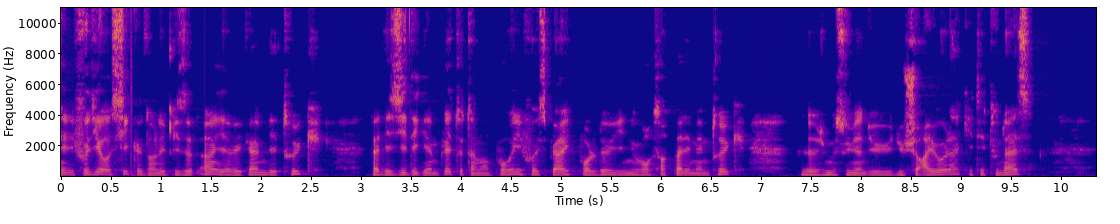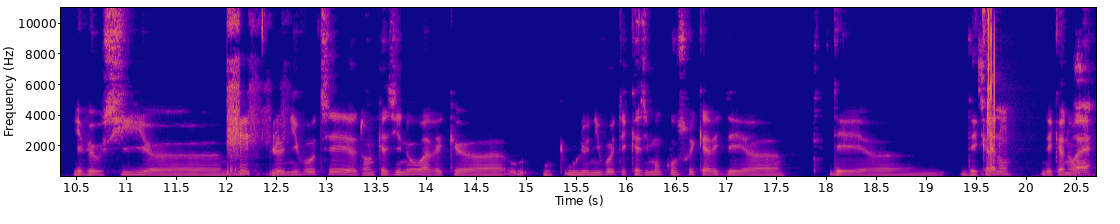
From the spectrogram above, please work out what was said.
Il faut dire aussi que dans l'épisode 1, il y avait quand même des trucs, enfin, des idées gameplay totalement pourries. Il faut espérer que pour le 2, ils nous ressortent pas les mêmes trucs. Euh, je me souviens du, du chariot là, qui était tout naze. Il y avait aussi euh, le niveau, tu sais, dans le casino, avec euh, où, où- où le niveau était quasiment construit qu'avec des, euh, des, euh, des canons. canons. Des canons. Ouais.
